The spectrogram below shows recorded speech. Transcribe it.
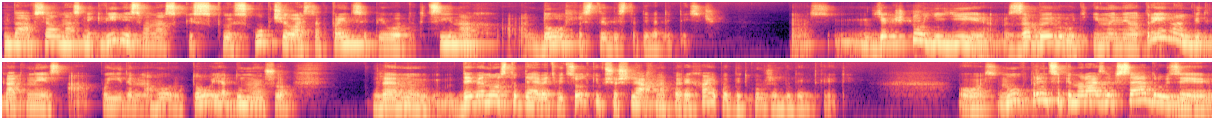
да, вся в нас ліквідність, вона ск- ск- скупчилася, в принципі, от в цінах до 69 тисяч. Ось. Якщо її заберуть і ми не отримаємо відкат вниз, а поїдемо нагору, то я думаю, що вже ну, 99% що шлях на перехай по бітку вже буде відкритий. Ось. Ну, в принципі, наразі все, друзі.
